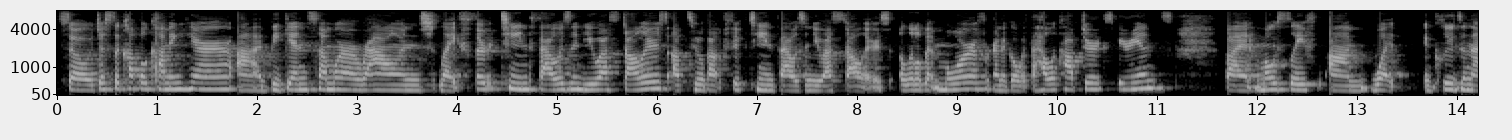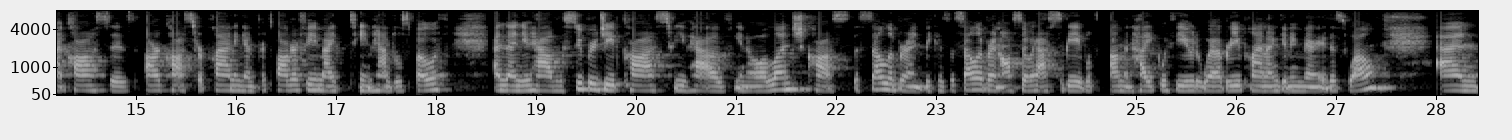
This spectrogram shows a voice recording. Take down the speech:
So just the couple coming here uh, begin somewhere around like 13,000 US dollars up to about 15,000 US dollars. A little bit more if we're going to go with the helicopter experience. But mostly um, what includes in that cost is our cost for planning and photography. My team handles both. And then you have the super Jeep cost, you have, you know, a lunch cost, the celebrant, because the celebrant also has to be able to come and hike with you to wherever you plan on getting married as well. And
